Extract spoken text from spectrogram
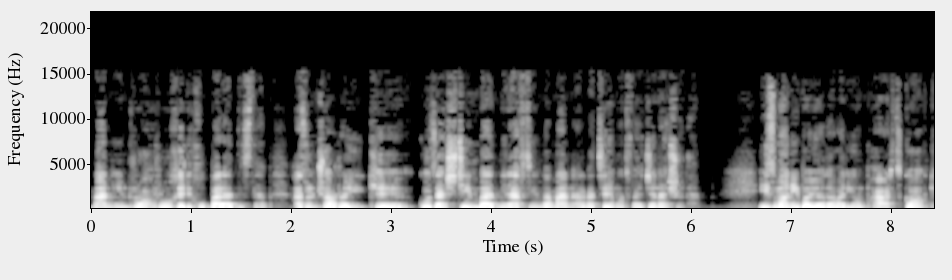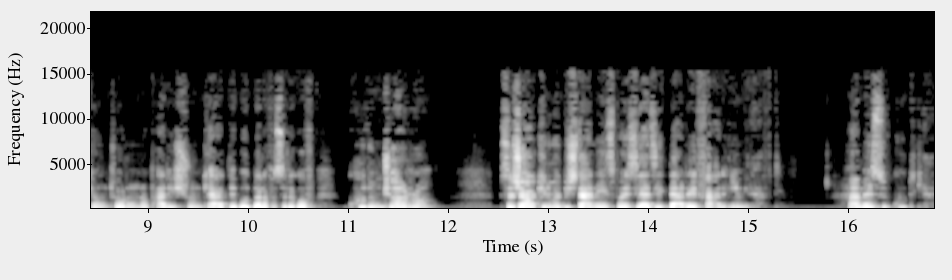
من این راه رو خیلی خوب بلد نیستم. از اون چهارراهی که گذشتیم باید می‌رفتیم و من البته متوجه نشدم. ایزمانی با یادآوری اون پرتگاه که اون اون رو پریشون کرده بود بلافاصله گفت کدوم چهارراه سه چهار کیلومتر بیشتر نیست. بایستی از یک دره فرعی می‌رفتیم. همه سکوت کردن.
